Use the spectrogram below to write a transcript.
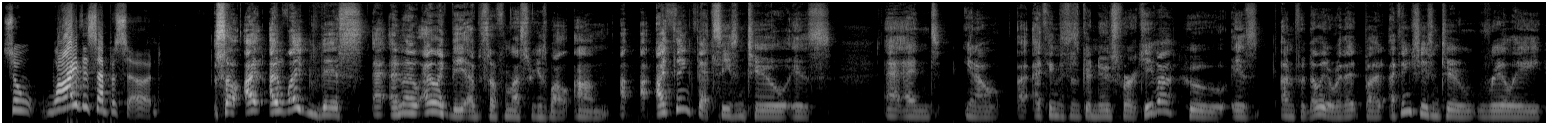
So why this episode? So I, I like this, and I, I like the episode from last week as well. Um, I, I think that season two is, and you know, I think this is good news for Akiva, who is unfamiliar with it. But I think season two really,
